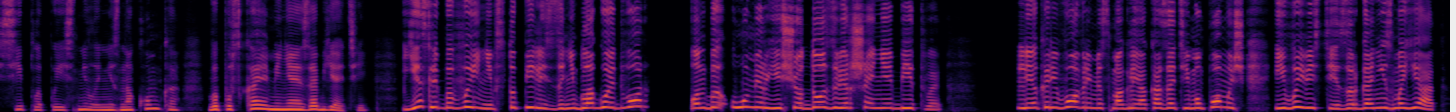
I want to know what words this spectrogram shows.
сипло пояснила незнакомка, выпуская меня из объятий. «Если бы вы не вступились за неблагой двор, он бы умер еще до завершения битвы. Лекари вовремя смогли оказать ему помощь и вывести из организма яд».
